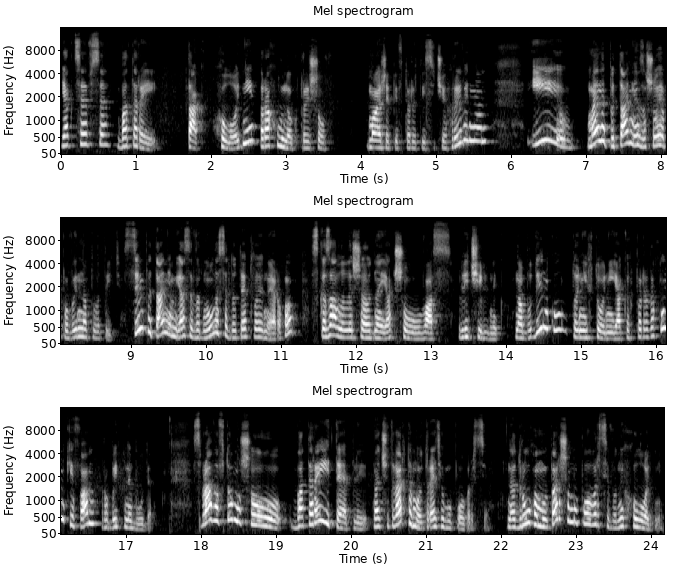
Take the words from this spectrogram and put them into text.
як це все. Батареї так холодні. Рахунок прийшов майже півтори тисячі гривень нам. І в мене питання, за що я повинна платити. З цим питанням я завернулася до теплоенерго. Сказали лише одне: якщо у вас лічильник на будинку, то ніхто ніяких перерахунків вам робити не буде. Справа в тому, що батареї теплі на четвертому і третьому поверсі. На другому і першому поверсі вони холодні.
